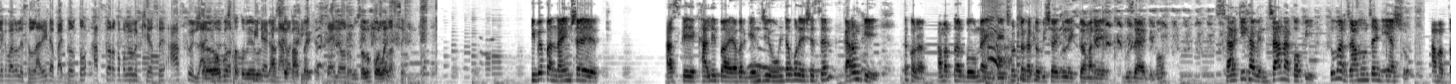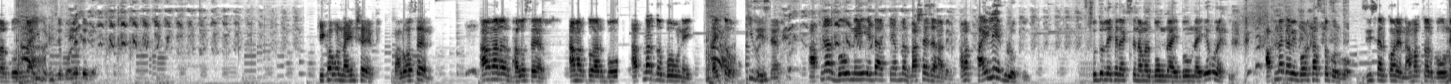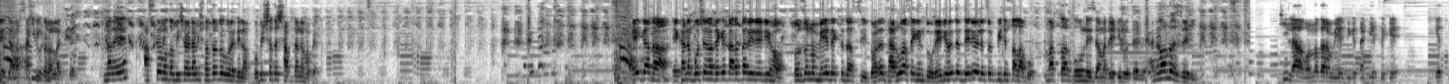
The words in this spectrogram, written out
লেগে পাগল হয়েছে লারিটা বাইর করো আজকে ওর কপালে খেয়ে আছে? আজকে ওই লারি যদি আমি না তাইলে ওর পলাই। আছে। কি ব্যাপার নাইম সাহেব? আজকে খালি পায় আবার গেঞ্জি উল্টা পরে এসেছেন? কারণ কি? করার আমার তো আর বউ নাই যে ছোট্টখাটো বিষয়গুলো একটু আমারে বুঝাই দিব। স্যার কি খাবেন? চা না কফি? তোমার যা মন চাই নিয়ে আসো। আমার তো আর বউ নাই যে বলে দেবে। কি খবর নাইম সাহেব? ভালো আছেন? আমার আর ভালো স্যার। আমার তো আর বউ আপনার তো বউ নেই তাই তো? স্যার। আপনার বউ নেই এটা আপনি আপনার বাসায় জানাবেন। আমার ফাইলে এগুলো কি? শুধু লিখে রাখছেন আমার বউ নাই বউ নাই এগুলা কি? আপনাকে আমি বরখাস্ত করব। জি স্যার করেন। আমার তো আর বউ নেই যে আমার চাকরি করা লাগবে। আপনারে আজকের মতো বিষয়টা আমি সতর্ক করে দিলাম। ভবিষ্যতে সাবধানে হবে। এই গাধা, এখানে বসে না থেকে তাড়াতাড়ি রেডি হ। তোর জন্য মেয়ে দেখতে যাচ্ছি। ঘরে ঝাড়ু আছে কিন্তু। রেডি হইতে দেরি হলে তোর পিঠে চালাবো। আমার তো আর বউ নেই যে আমার রেডি হতে হবে। আমি অলওয়েজ রেডি কি লাভ? অন্য কারও মেয়ের দিকে তাকিয়ে থেকে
